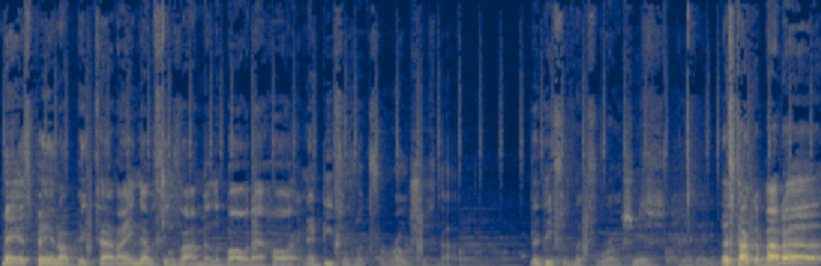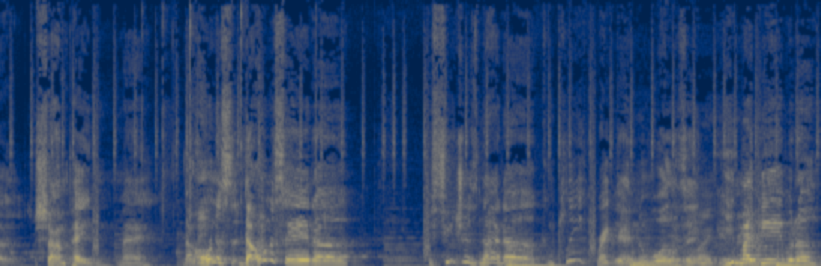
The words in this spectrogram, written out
Man, it's paying off big time. I ain't never seen Von Miller ball that hard. And that defense look ferocious, dog. The defense look ferocious. Let's talk about uh Sean Payton, man. The owner, the owner said uh his future is not uh complete right there in New Orleans, Yeah, they might and he might be able to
